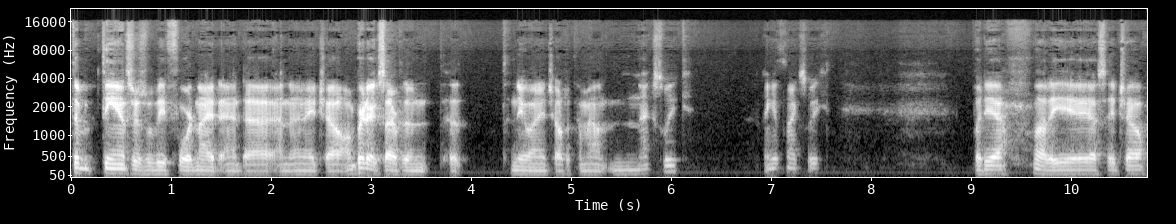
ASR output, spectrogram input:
the the answers would be Fortnite and uh, and NHL. I'm pretty excited for the, the, the new NHL to come out next week. I think it's next week. But yeah, a lot of EA SHL.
